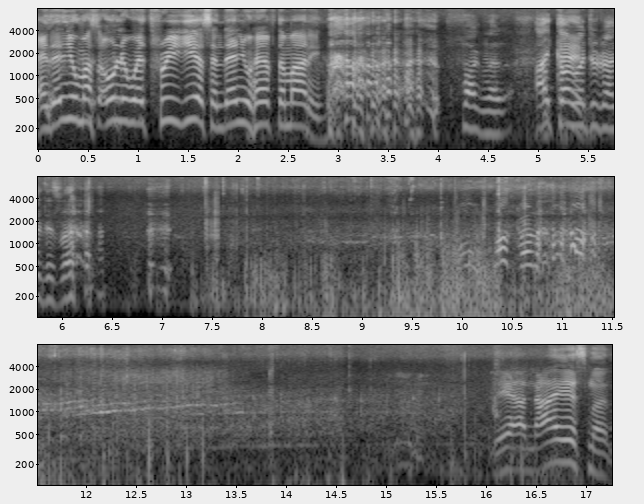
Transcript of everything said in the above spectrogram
and then you must only wait three years, and then you have the money. Fuck, man. I can't wait to drive this, one. oh fuck, man. yeah, nice, man.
